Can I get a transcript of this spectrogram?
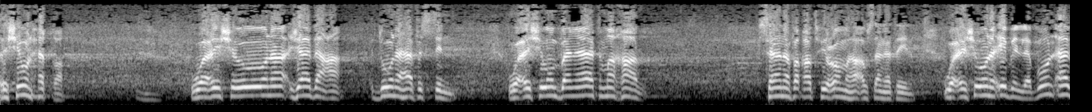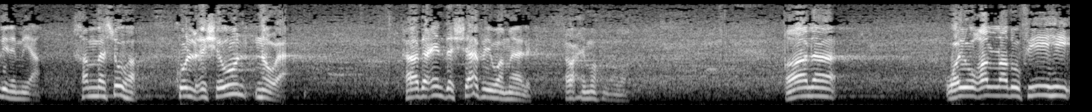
عشرون حقة. وعشرون جذعة دونها في السن. وعشرون بنات مخاض. سنة فقط في عمرها أو سنتين. وعشرون ابن لبون هذه المئة خمسوها كل عشرون نوع. هذا عند الشافعي ومالك رحمهم الله. قال ويغلظ فيه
